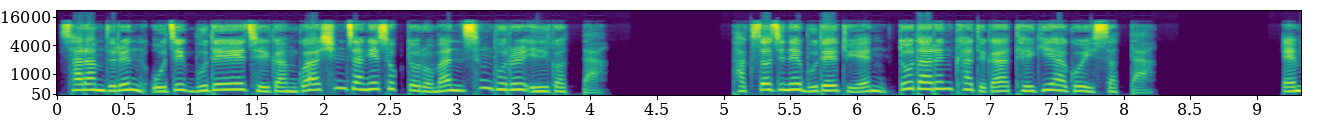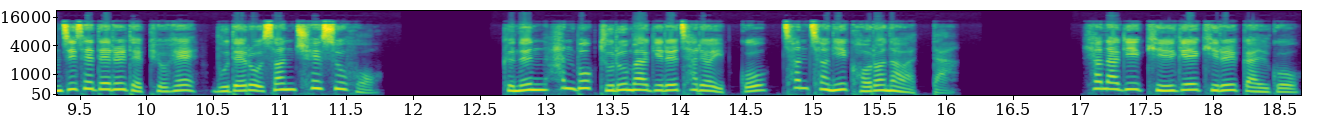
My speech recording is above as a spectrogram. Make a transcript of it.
사람들은 오직 무대의 질감과 심장의 속도로만 승부를 읽었다. 박서진의 무대 뒤엔 또 다른 카드가 대기하고 있었다. MZ세대를 대표해 무대로 선 최수호. 그는 한복 두루마기를 차려입고 천천히 걸어 나왔다. 현악이 길게 길을 깔고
